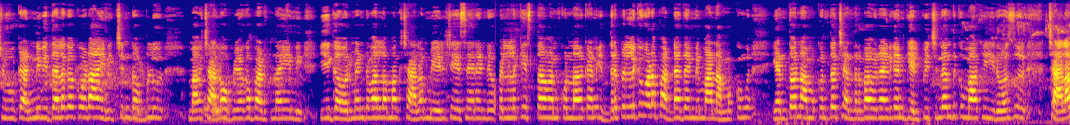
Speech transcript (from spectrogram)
షూకి అన్ని విధాలుగా కూడా ఆయన ఇచ్చిన డబ్బులు మాకు చాలా ఉపయోగపడుతున్నాయండి. ఈ గవర్నమెంట్ వల్ల మాకు చాలా మేలు చేశారండి. పిల్లలకి ఇస్తామనుకున్నారు కానీ ఇద్దరు పిల్లలకి కూడా పడ్డదండి. మా నమ్మకం ఎంతో నమ్మకంతో చంద్రబాబు నాయుడు గారిని గెలిపించినందుకు మాకు ఈరోజు చాలా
